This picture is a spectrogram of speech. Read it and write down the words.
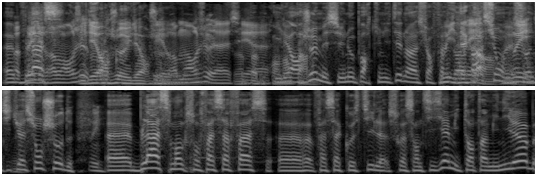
Enfin, il est Blas- vraiment hors jeu. Il est quoi. hors jeu, il est hors jeu. Il est vraiment hors jeu là. Je sais c'est, pas euh, pourquoi on Il est en hors parle. jeu, mais c'est une opportunité dans la surface Oui, de réparation. On est oui. sur une situation chaude. Oui. Euh, Blas manque son face-à-face euh, face à Costil, 66e. Il tente un mini-lob.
